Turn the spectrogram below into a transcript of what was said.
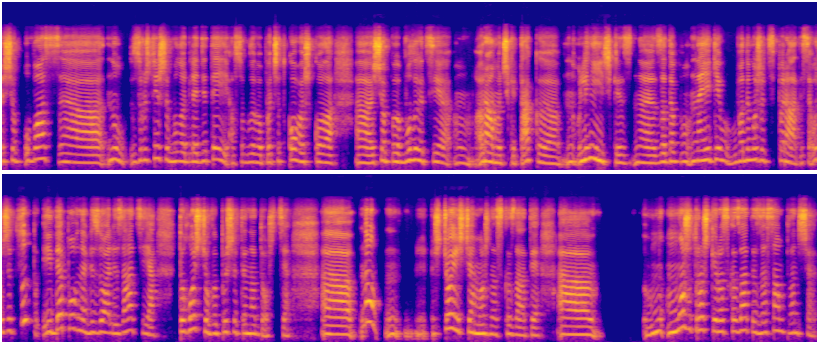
щоб у вас е, ну, зручніше було для дітей, особливо початкова школа, е, щоб були ці рамочки, так? е, ну, лінійки, на- які вони можуть спиратися. Отже, тут йде повна візуалізація того, що ви пишете на дошці. Ну, що іще можна сказати? Е, м- можу трошки розказати за сам планшет.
